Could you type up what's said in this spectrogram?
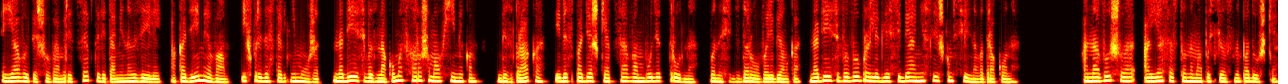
Я выпишу вам рецепты витаминных зелий. Академия вам их предоставить не может. Надеюсь, вы знакомы с хорошим алхимиком. Без брака и без поддержки отца вам будет трудно выносить здорового ребенка. Надеюсь, вы выбрали для себя не слишком сильного дракона. Она вышла, а я со стоном опустилась на подушке.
